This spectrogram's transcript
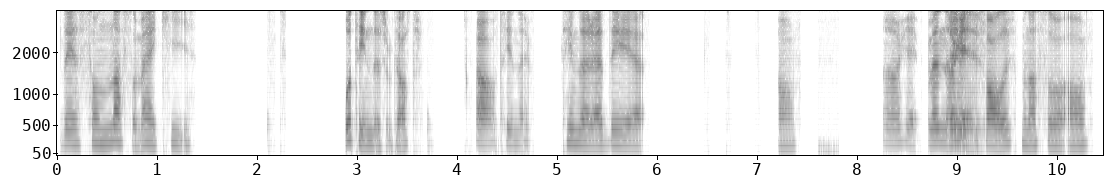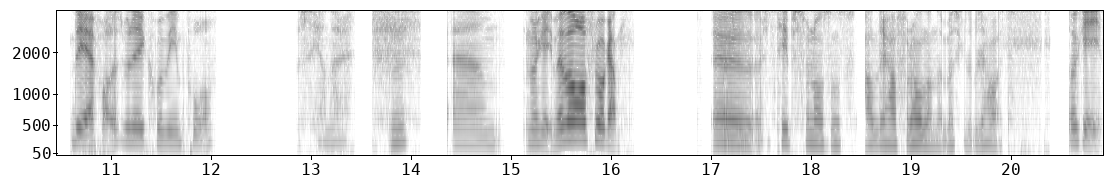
det är sådana som är key. Och Tinder såklart. Ja, Tinder. Tinder är det, Okej, men det är okej, lite farligt men alltså ja. det är farligt men det kommer vi in på senare. Mm. Ehm, Okej, men vad var frågan? Eh, tips för någon som s- aldrig haft förhållande men skulle vilja ha ett. Okej.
